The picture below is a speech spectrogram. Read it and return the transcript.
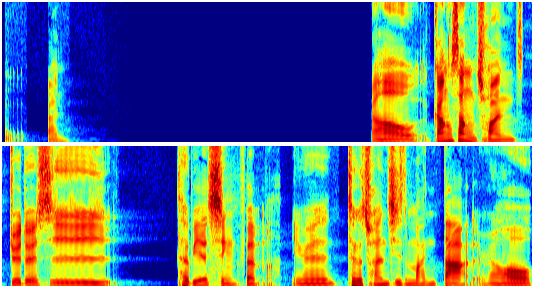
福冈，然后刚上船绝对是特别兴奋嘛，因为这个船其实蛮大的，然后。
